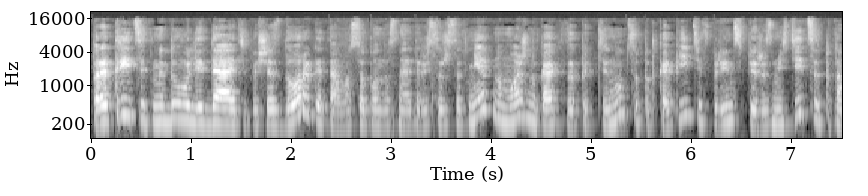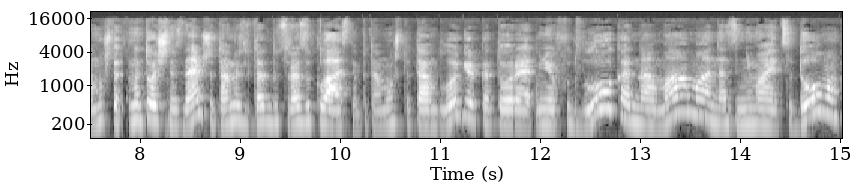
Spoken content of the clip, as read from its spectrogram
про 30 мы думали, да, типа сейчас дорого, там особо у нас на это ресурсов нет, но можно как-то подтянуться, подкопить и, в принципе, разместиться, потому что мы точно знаем, что там результат будет сразу классный, потому что там блогер, которая, у нее фудблог, она мама, она занимается домом,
